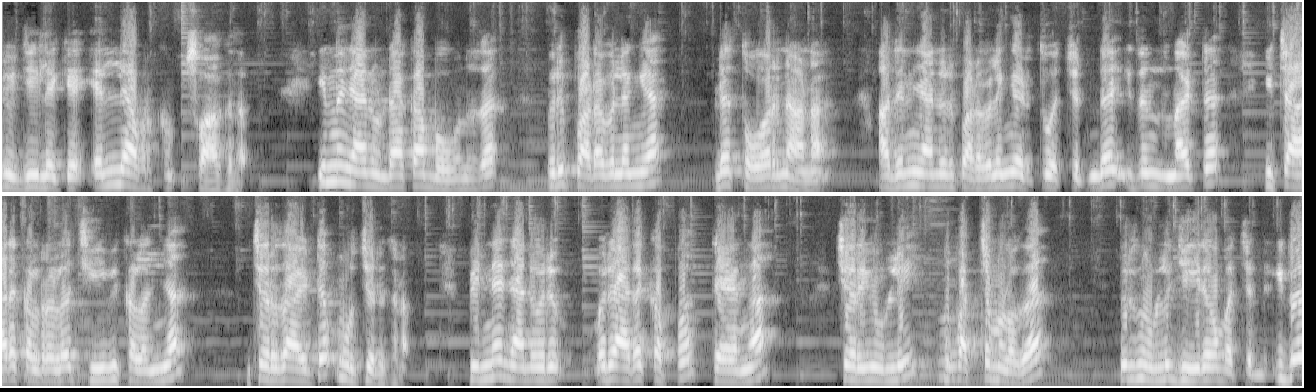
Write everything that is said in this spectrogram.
രുചിയിലേക്ക് എല്ലാവർക്കും സ്വാഗതം. ഇന്ന് ഞാൻ ഉണ്ടാക്കാൻ പോകുന്നത് ഒരു പടവലങ്ങയുടെ തോരനാണ്. അതിന് ഞാനൊരു പടവലങ്ങ എടുത്തു വച്ചിട്ടുണ്ട്. ഇത് നന്നായിട്ട് ഈ ചാര കളറുകൾ ചീവി കളഞ്ഞ് ചെറുതായിട്ട് മുറിച്ചെടുക്കണം. പിന്നെ ഞാനൊരു ഒരു അര കപ്പ് തേങ്ങ ചെറിയുള്ളി പച്ചമുളക് ഒരു നുള്ളു ജീരകം വച്ചിട്ടുണ്ട്. ഇത്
